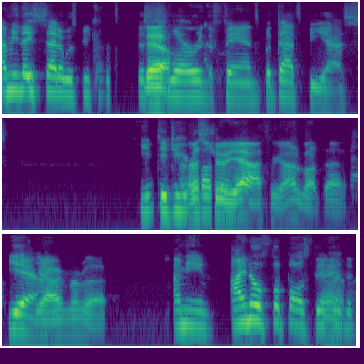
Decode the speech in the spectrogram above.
I mean, they said it was because of the Yeah. slur and the fans, but that's BS. You, did you hear That's true. that? Yeah, I forgot about that. Yeah. Yeah, I remember that. I mean, I know football's different Damn. than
